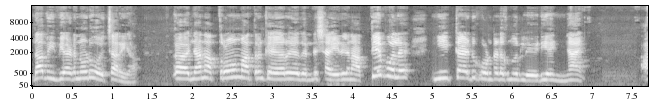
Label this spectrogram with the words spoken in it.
ഇതാ വിവിയേട്ടനോട് ചോദിച്ചറിയാം. ഞാൻ അത്രയും മാത്രം കെയർ ചെയ്ത് എന്റെ ശൈലി ഞാൻ അതേപോലെ നീറ്റായിട്ട് കൊണ്ടെടുക്കുന്ന ഒരു ലേഡിയെ ഞാൻ. ആ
